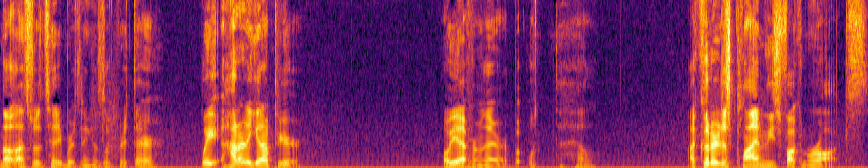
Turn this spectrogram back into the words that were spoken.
No, that's where the teddy bear thing is. Look right there. Wait, how did I get up here? Oh yeah, from there. But what the hell? I could have just climbed these fucking rocks.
